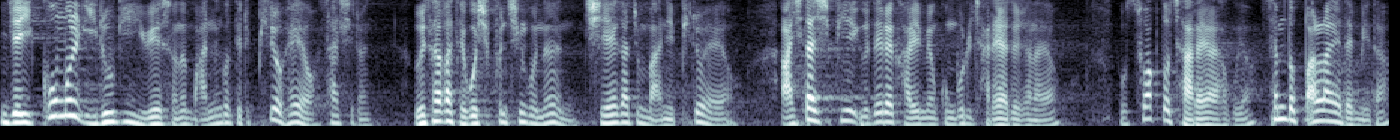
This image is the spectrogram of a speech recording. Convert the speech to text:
이제 이 꿈을 이루기 위해서는 많은 것들이 필요해요. 사실은 의사가 되고 싶은 친구는 지혜가 좀 많이 필요해요. 아시다시피 의대를 가려면 공부를 잘해야 되잖아요. 또 수학도 잘해야 하고요. 셈도 빨라야 됩니다.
